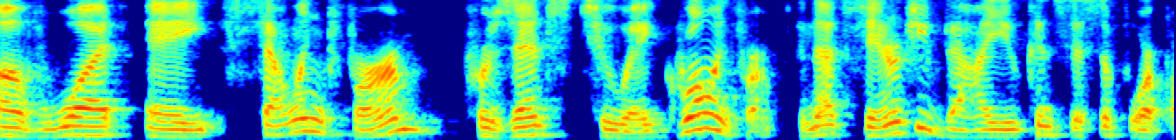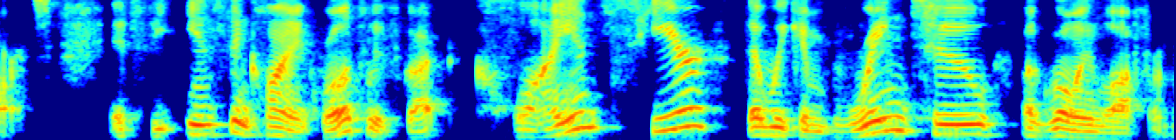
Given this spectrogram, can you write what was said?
of what a selling firm presents to a growing firm. And that synergy value consists of four parts. It's the instant client growth. We've got clients here that we can bring to a growing law firm.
